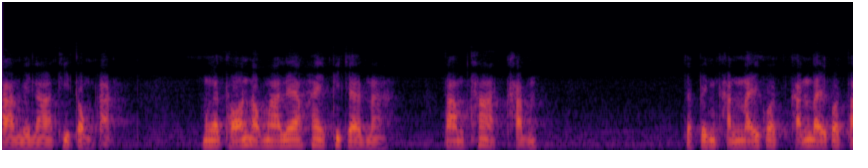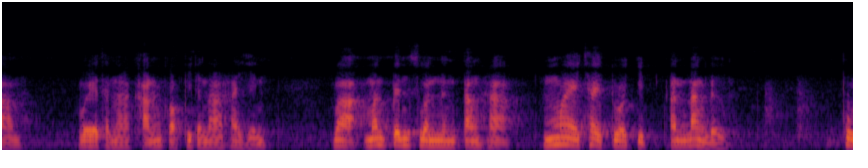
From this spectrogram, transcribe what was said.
การเวลาที่ต้องการ เมื่อถอนออกมาแล้วให้พิจารณาตามธาตุขัน จะเป็นขันไหนก็ขันใดก็ตาม เวทนาขันก็พิจารณาให้เห็น ว่ามันเป็นส่วนหนึ่งต่างหากไม่ใช่ตัวจิตอันนั่งเดิม พูด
